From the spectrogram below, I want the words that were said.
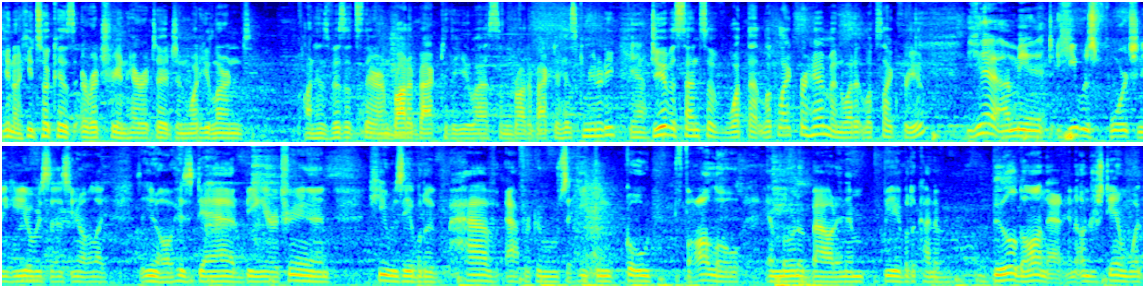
you know he took his Eritrean heritage and what he learned on his visits there and brought it back to the U.S. and brought it back to his community. Yeah. Do you have a sense of what that looked like for him and what it looks like for you? Yeah, I mean, he was fortunate. He always says, you know, like, you know, his dad being Eritrean, he was able to have African roots that he can go follow and learn about, and then be able to kind of build on that and understand what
